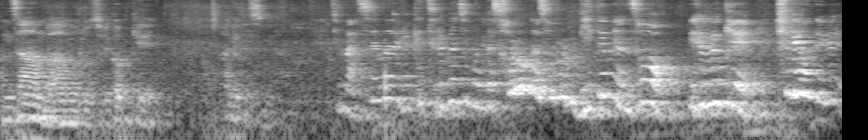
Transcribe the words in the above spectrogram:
감사한 마음으로 즐겁게 하게 됐습니다. 지금 말씀을 이렇게 들으면서 보니까 서로가 서로를 믿으면서 이렇게 출연을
